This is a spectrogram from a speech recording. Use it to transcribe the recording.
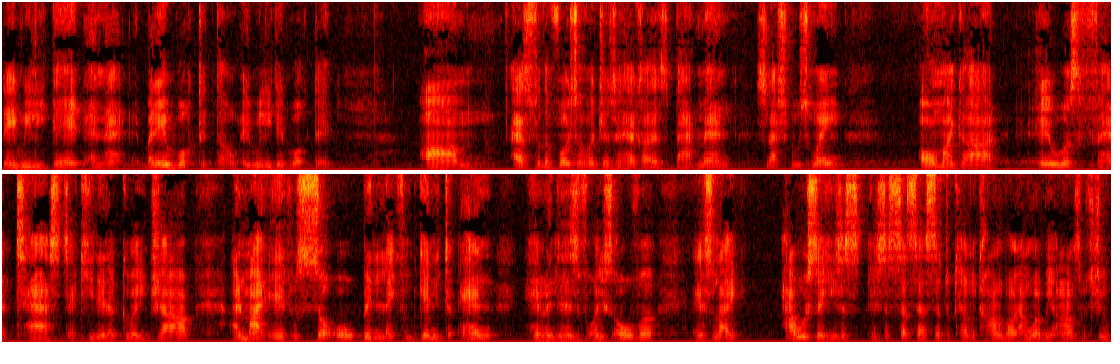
they really did. And but it worked it though. It really did work it. Um, as for the voiceover, Jensen Ackles as Batman slash Bruce Wayne, oh my God, it was fantastic. He did a great job, and my ears was so open, like from beginning to end. Hearing his voiceover is like, I would say he's a, he's a successor to Kevin Conroy. I'm gonna be honest with you,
